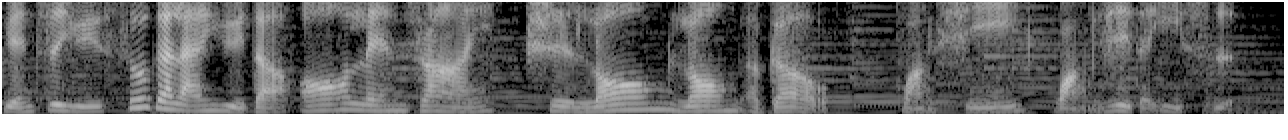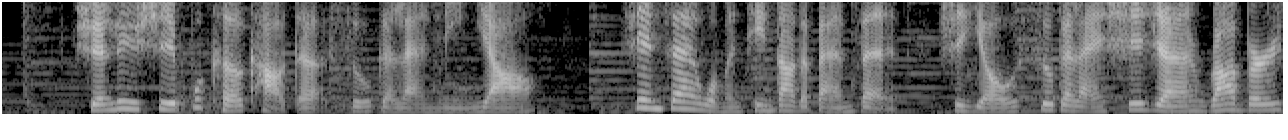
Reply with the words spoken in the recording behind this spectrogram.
源自于苏格兰语的 All Lang Syne 是 Long Long Ago，往昔往日的意思。旋律是不可考的苏格兰民谣。现在我们听到的版本是由苏格兰诗人 Robert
